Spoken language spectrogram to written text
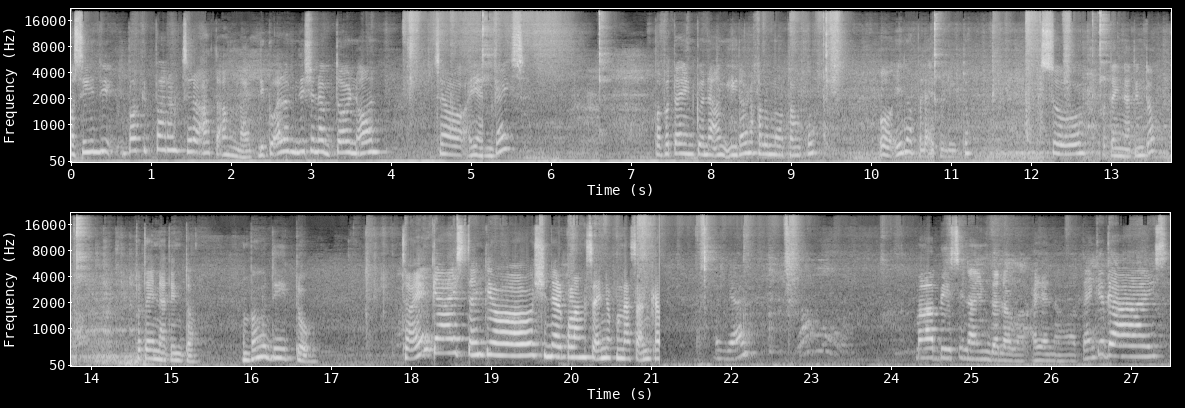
Kasi hindi, bakit parang sira ata ang light? Di ko alam, hindi siya nag-turn on. So, ayan guys. Papatayin ko na ang ilaw. Nakalimutan ko. Oh, ilaw pala ito dito. So, patayin natin to. Patayin natin to. Ang bango dito. So, ayan guys. Thank you. Shinare ko lang sa inyo kung nasaan ka. Ayan. Mga busy na yung dalawa. Ayan na. Thank you guys.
